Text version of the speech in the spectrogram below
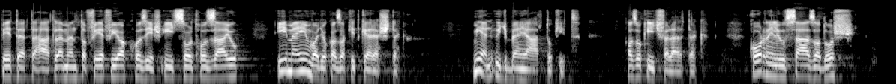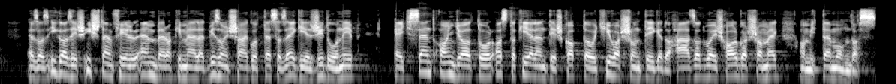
Péter tehát lement a férfiakhoz, és így szólt hozzájuk, íme én vagyok az, akit kerestek. Milyen ügyben jártok itt? Azok így feleltek. Cornélius százados, ez az igaz és istenfélő ember, aki mellett bizonyságot tesz az egész zsidó nép, egy szent angyaltól azt a kijelentést kapta, hogy hivasson téged a házadba, és hallgassa meg, amit te mondasz.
